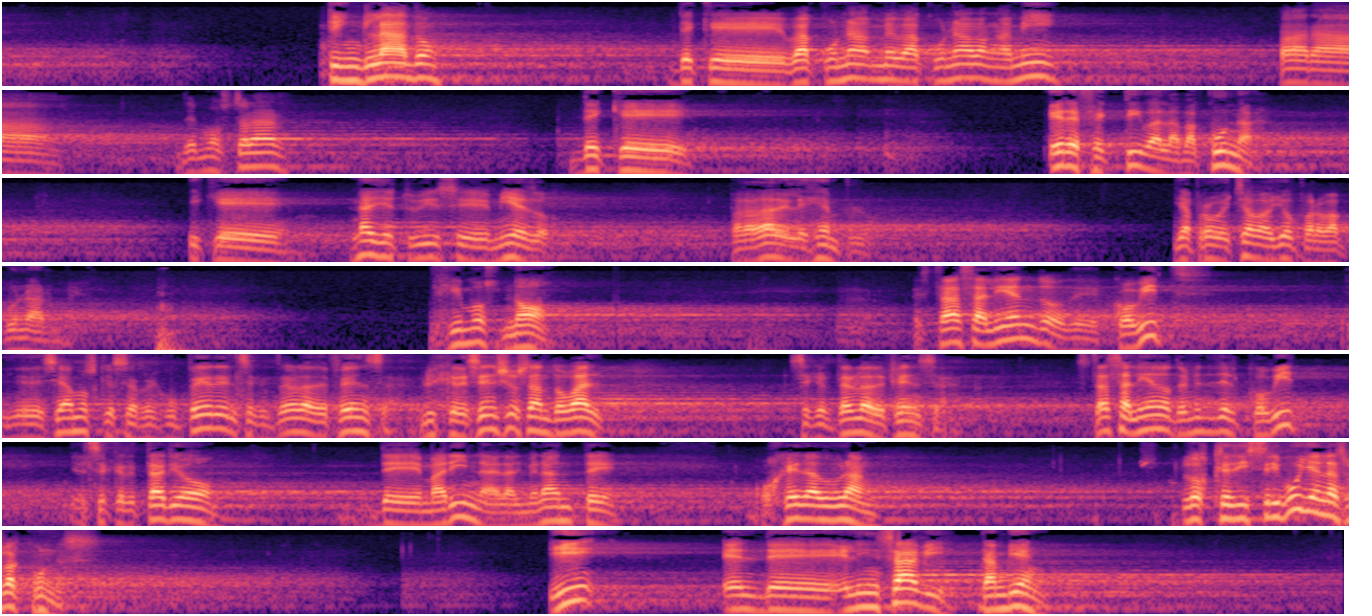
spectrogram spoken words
tinglado de que me vacunaban a mí para demostrar de que era efectiva la vacuna y que nadie tuviese miedo para dar el ejemplo. Y aprovechaba yo para vacunarme. Dijimos, no, está saliendo de COVID. Y le deseamos que se recupere el secretario de la Defensa, Luis Crescencio Sandoval, secretario de la Defensa. Está saliendo también del COVID el secretario de Marina, el almirante Ojeda Durán, los que distribuyen las vacunas. Y el de el Insabi también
